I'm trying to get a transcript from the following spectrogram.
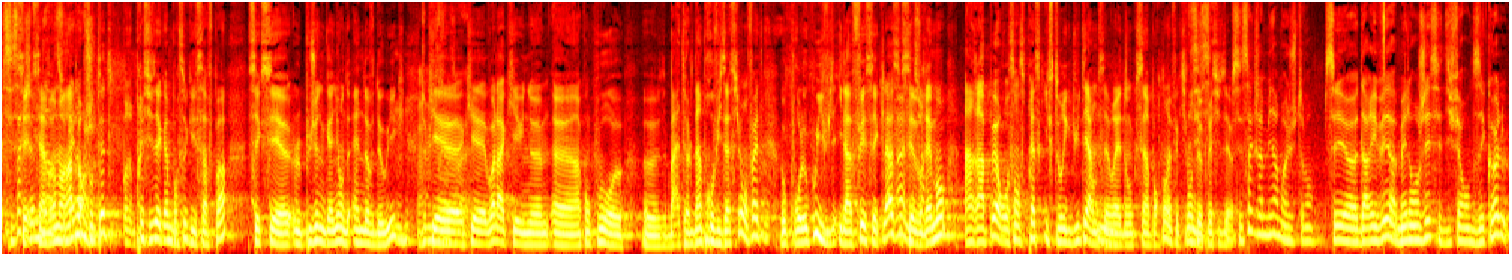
C'est ça que C'est un vraiment ce rappeur. Faut peut-être préciser quand même pour ceux qui ne savent pas, c'est que c'est euh, le plus jeune gagnant de End of the Week, qui est, 2013, ouais. qui est voilà, qui est une un concours euh, euh, battle d'improvisation en fait. Donc pour le coup, il, il a fait ses classes. Ouais, c'est vraiment un rappeur au sens presque historique du terme, c'est vrai. Donc c'est important effectivement de préciser. ouais. C'est ça que j'aime bien, moi, justement. C'est euh, d'arriver à mélanger ces différentes écoles,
